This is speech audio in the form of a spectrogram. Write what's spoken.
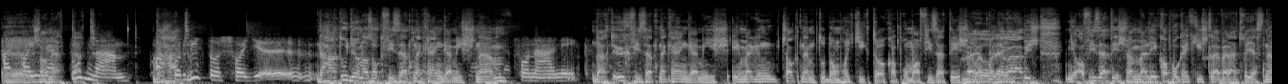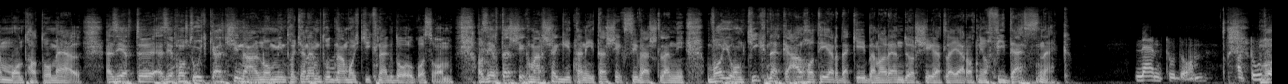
Hát ö, ha én ezt Zsanettet. tudnám, De akkor hát- biztos, hogy De hát ugyanazok fizetnek engem is, nem? telefonálnék. De hát ők fizetnek engem is. Én meg csak nem tudom, hogy kiktől kapom a fizetésemet. Jó, Vagy de- legalábbis a fizetésem mellé kapok egy kis levelet, hogy ezt nem mondhatom el. Ezért, ezért most úgy kell csinálnom, mintha nem tudnám, hogy kiknek dolgozom. Azért tessék már segíteni, tessék szíves lenni. Vajon kiknek állhat érdekében a rendőrséget lejáratni? A Fidesznek? Nem tudom. Ha tudnám,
